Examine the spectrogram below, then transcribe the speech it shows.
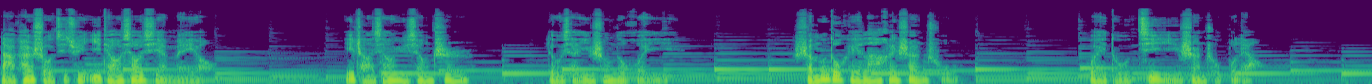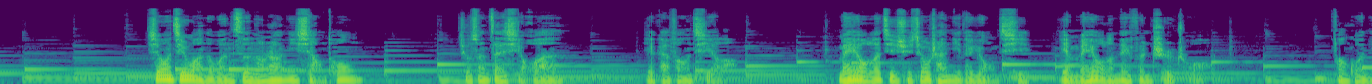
打开手机却一条消息也没有。一场相遇相知，留下一生的回忆，什么都可以拉黑删除。唯独记忆删除不了。希望今晚的文字能让你想通，就算再喜欢，也该放弃了。没有了继续纠缠你的勇气，也没有了那份执着。放过你，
